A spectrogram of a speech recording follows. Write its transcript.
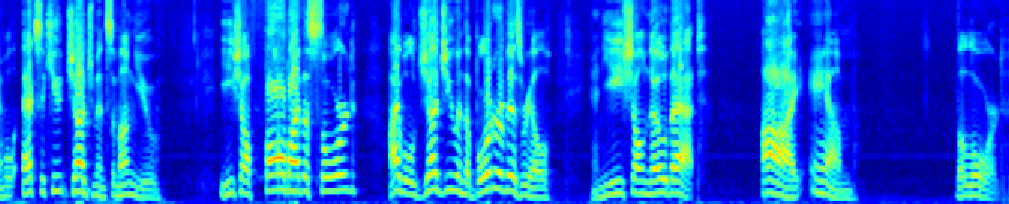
and will execute judgments among you. Ye shall fall by the sword. I will judge you in the border of Israel, and ye shall know that I am the Lord.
